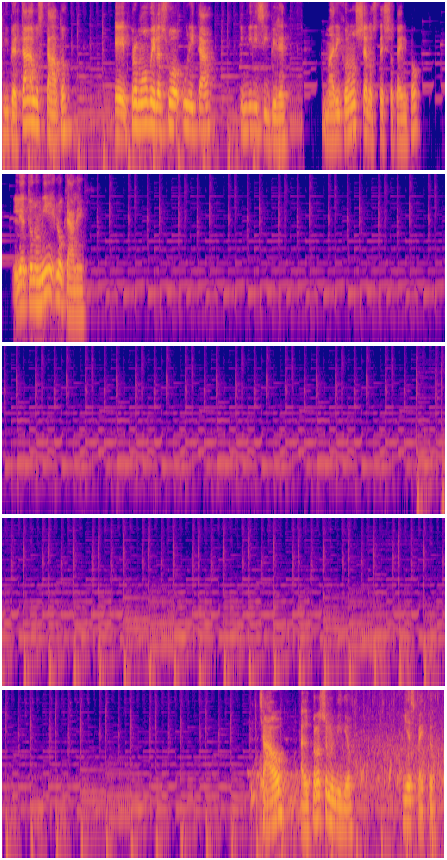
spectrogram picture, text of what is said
libertà allo Stato e promuove la sua unità indivisibile, ma riconosce allo stesso tempo le autonomie locali. Ciao, al prossimo video. Vi aspetto.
